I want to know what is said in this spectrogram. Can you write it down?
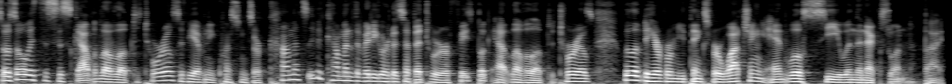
So as always, this is Scott with Level Up Tutorials. If you have any questions or comments, leave a comment in the video or hit us up at Twitter or Facebook at Level Up Tutorials. we love to hear from you. Thanks for watching, and we'll see you in the next one. Bye.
